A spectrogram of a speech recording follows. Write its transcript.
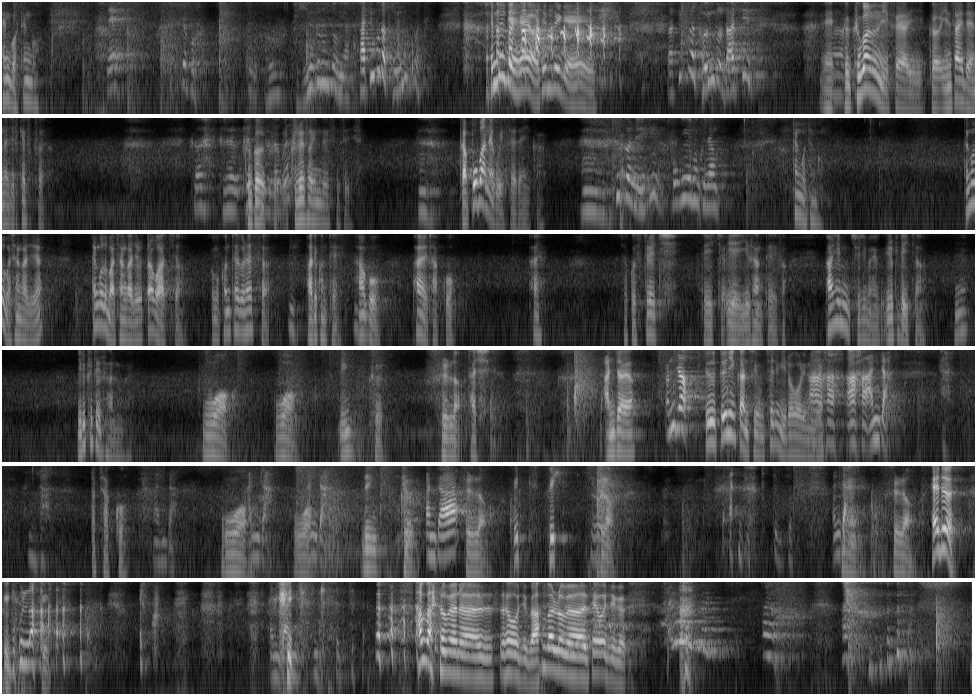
탱고, 탱고. 네. 탱고. 어우, 되게 힘든 운동이야. 라틴보다 더 힘들 것 같아. 힘들게 해요, 힘들게. 라틴보다 더 힘들어. 라틴. 예, 그, 그거는 있어요. 이, 그 인사이드 에너지를 계속 써요. 그, 그래, 그래서 그거, 힘들다고요? 그, 그래서 힘들 수도 있어요. 그러니까 뽑아내고 있어야 되니까. 그러니까요. 이게 보기에는 그냥 탱고, 탱고. 탱고도 마찬가지예요. 탱고도 마찬가지로 따고 왔죠. 그러면 컨택을 했어. 바디 컨택 하고 팔 잡고 팔 잡고 스트레치 돼 있죠. 예, 이 상태에서 팔 힘 주지 말고 이렇게 돼 있죠. 그냥 이렇게 돼서 하는 거예요. 우와, 우와, 링크, 슬러 다시 앉아요. 앉아. 뜨, 뜨니까 지금 체중 잃어버리는 거예요. 아하, 아하, 앉아. 자, 앉아, 딱 잡고. 앉아, 우와. 앉아, 우와. 앉아, 링크. 앉아. 슬로우. 휙 휙 슬로우. 앉아, 좀 줘. 앉아. 네. 슬로우. 헤드. 휙 몰라. 휙. 앉아, 앉아, 앉아. 한발 놓으면은 세워지고 한발 놓으면 세워지고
